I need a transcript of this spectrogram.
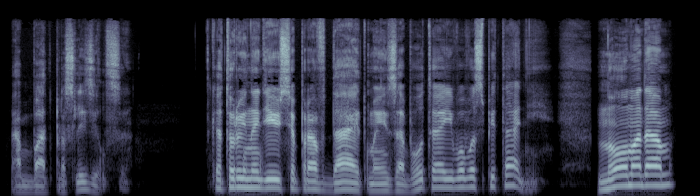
— Аббат прослезился, «который, надеюсь, оправдает мои заботы о его воспитании. Но, мадам,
